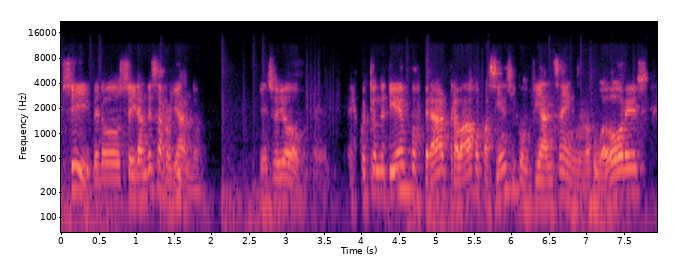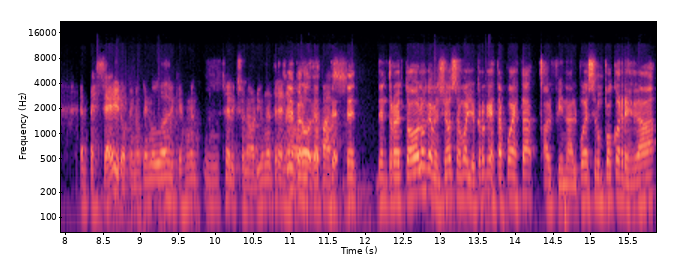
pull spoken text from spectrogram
Sí, pero se irán desarrollando. Pienso yo, es cuestión de tiempo, esperar, trabajo, paciencia y confianza en los jugadores, en Peseiro, que no tengo dudas de que es un, seleccionador y un entrenador sí, pero capaz. dentro de todo lo que mencionó Samuel, yo creo que esta apuesta al final puede ser un poco arriesgada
